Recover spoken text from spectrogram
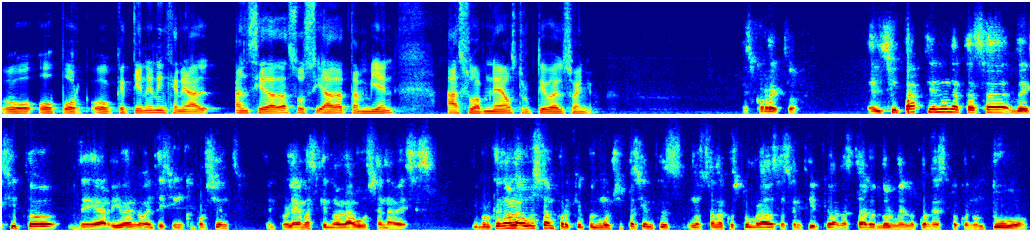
o, o, por, o que tienen en general ansiedad asociada también a su apnea obstructiva del sueño. Es correcto. El CPAP tiene una tasa de éxito de arriba del 95%. El problema es que no la usan a veces. ¿Y por qué no la usan? Porque pues, muchos pacientes no están acostumbrados a sentir que van a estar durmiendo con esto, con un tubo,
